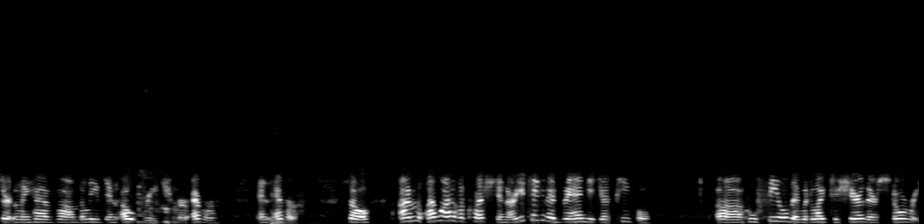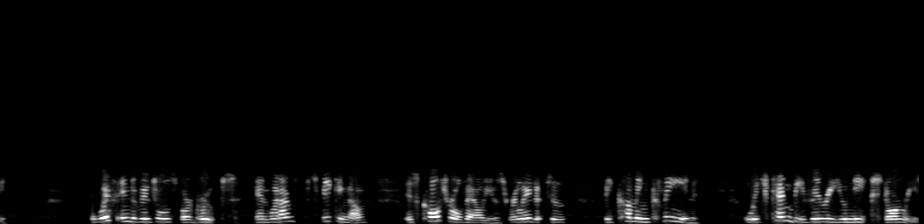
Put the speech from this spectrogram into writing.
certainly have um, believed in outreach forever and ever. So I'm, I want to have a question. Are you taking advantage of people uh, who feel they would like to share their story with individuals or groups? And what I'm speaking of is cultural values related to becoming clean, which can be very unique stories.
